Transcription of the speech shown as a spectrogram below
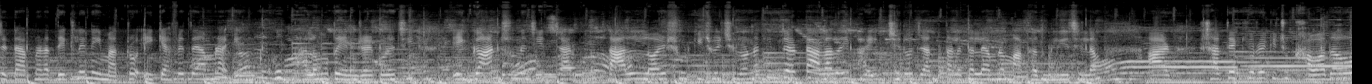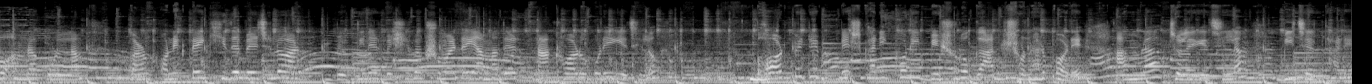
যেটা আপনারা দেখলেন এই মাত্র, এই ক্যাফেতে আমরা খুব ভালো মতো এনজয় করেছি। এই গান শুনেছি, যার কোনো তাল লয় সুর কিছুই ছিল না, কিন্তু একটা আলাদাই ভাইব ছিল, যার তালে তালে আমরা মাথা ধুলিয়েছিলাম। আর সাথে করে কিছু খাওয়া দাওয়াও আমরা করলাম, কারণ অনেকটাই খিদে পেয়েছিল, আর দিনের বেশিরভাগ সময়টাই আমাদের না খাওয়ার ওপরেই গেছিল। ভর পেটে বেশ খানিকক্ষণ এই বেসুরো গান শোনার পরে আমরা চলে গেছিলাম বিচের ধারে।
